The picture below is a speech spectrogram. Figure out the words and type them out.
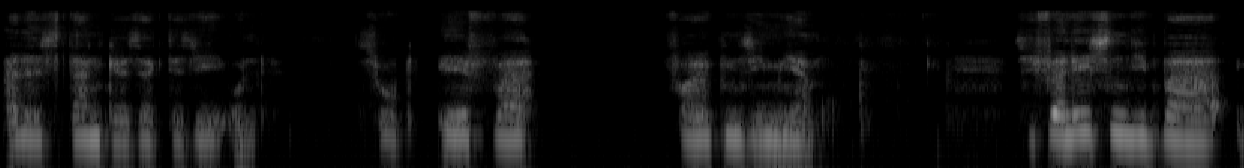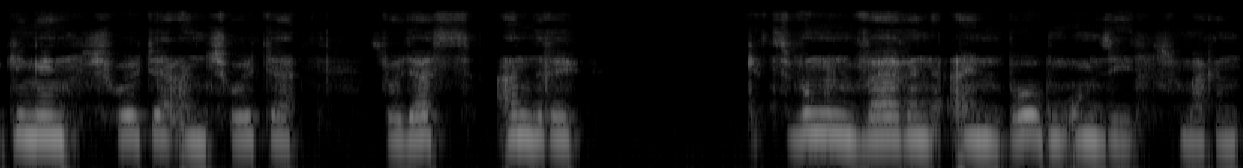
alles danke, sagte sie und zog Eva, folgen Sie mir. Sie verließen die Bar, gingen Schulter an Schulter, so dass andere gezwungen waren, einen Bogen um sie zu machen,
